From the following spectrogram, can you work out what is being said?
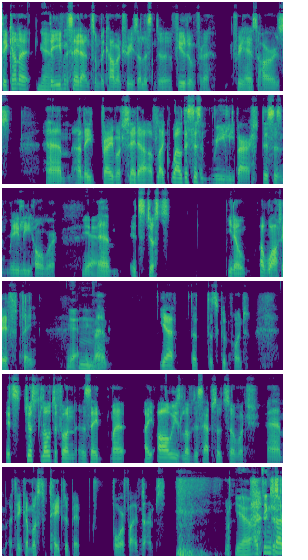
They kind of Yeah, They even say that in some of the commentaries. I listened to a few of them for the Treehouse of Horrors, um, and they very much say that of like, well, this isn't really Bart. This isn't really Homer. Yeah, Um, it's just, you know, a what if thing. yeah, Mm. exactly. Um, yeah, that that's a good point. It's just loads of fun. As I say, my I always love this episode so much. Um, I think I must have taped it about four or five times. yeah. I think that's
